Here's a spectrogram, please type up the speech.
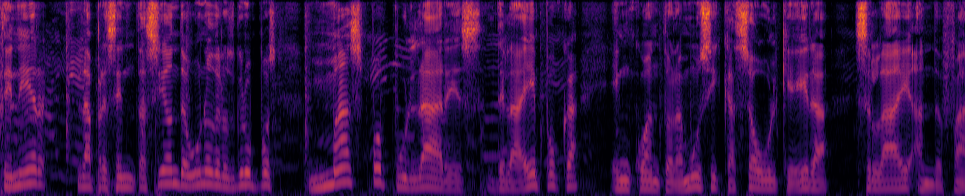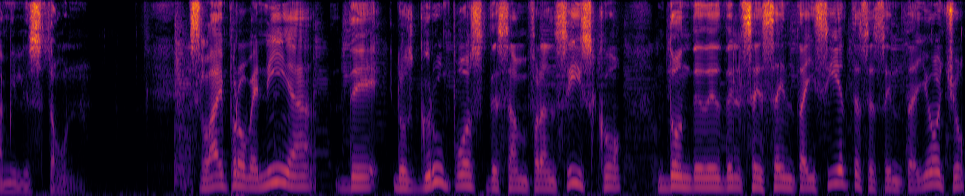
Tener la presentación de uno de los grupos más populares de la época en cuanto a la música soul, que era Sly and the Family Stone. Sly provenía de los grupos de San Francisco, donde desde el 67-68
